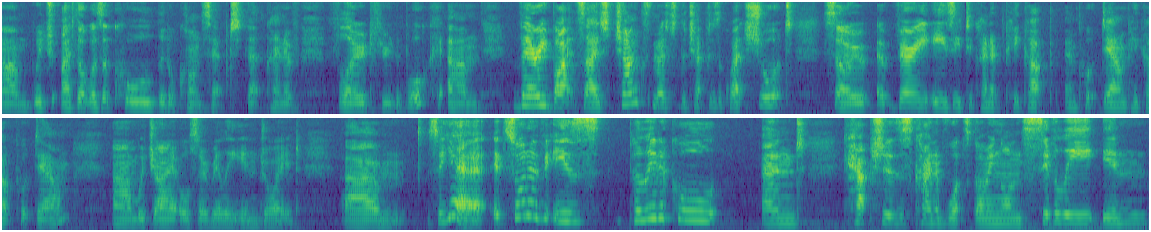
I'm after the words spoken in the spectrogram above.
Um, which I thought was a cool little concept that kind of flowed through the book. Um, very bite-sized chunks. Most of the chapters are quite short, so uh, very easy to kind of pick up and put down, pick up, put down, um, which I also really enjoyed. Um, so yeah, it sort of is political and captures kind of what's going on civilly in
